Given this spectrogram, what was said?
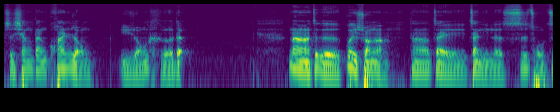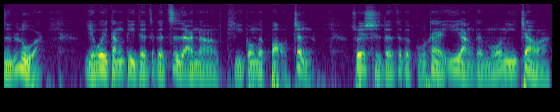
是相当宽容与融合的。那这个贵霜啊。他在占领了丝绸之路啊，也为当地的这个治安啊提供了保证，所以使得这个古代伊朗的摩尼教啊，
